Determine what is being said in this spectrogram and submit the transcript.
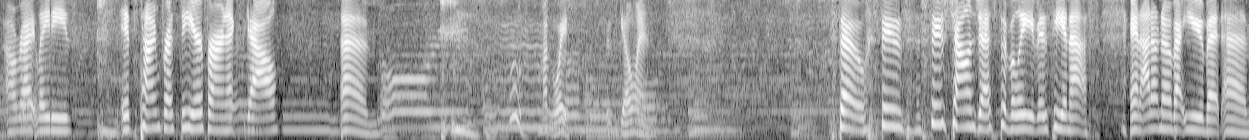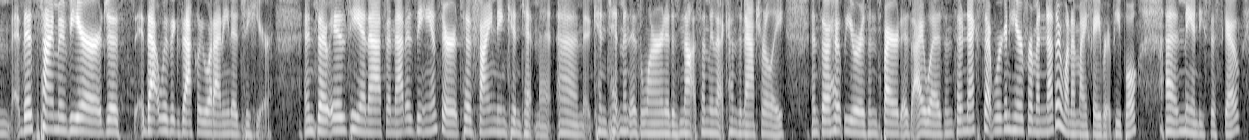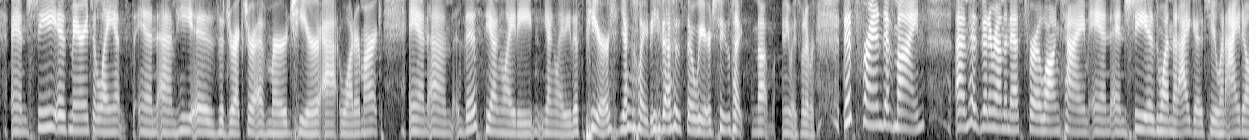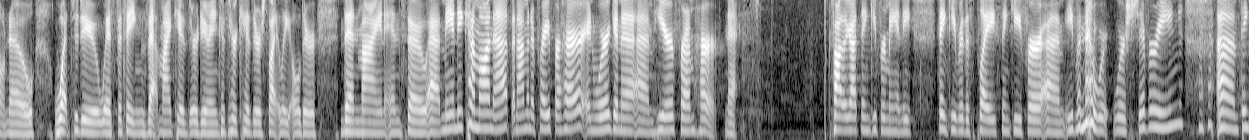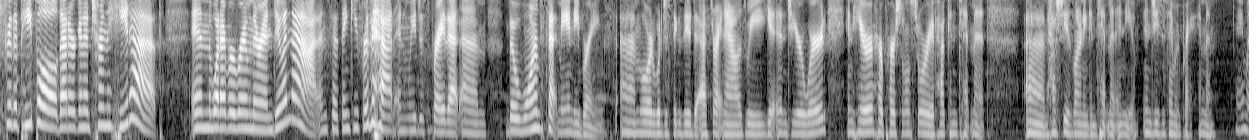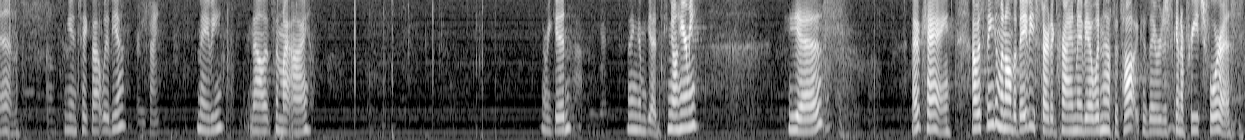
All right, ladies, it's time for us to hear for our next gal. Um, my voice is going. So Sue's Sue's challenged us to believe: Is he enough? And I don't know about you, but um, this time of year, just that was exactly what I needed to hear. And so, is He enough? And that is the answer to finding contentment. Um, contentment is learned, it is not something that comes naturally. And so, I hope you are as inspired as I was. And so, next up, we're going to hear from another one of my favorite people, uh, Mandy Cisco. And she is married to Lance, and um, he is the director of Merge here at Watermark. And um, this young lady, young lady, this peer, young lady. That was so weird. She's like, not, anyways, whatever. This friend of mine um, has been around the nest for a long time, and, and she is one that I go to when I don't know what to do with the things that my kids are doing because her kids are slightly older than mine. And so, uh, Mandy, come on up, and I'm going to pray for her, and we're going to um, hear from her next. Father God, thank you for Mandy. Thank you for this place. Thank you for, um, even though we're, we're shivering, um, thank you for the people that are going to turn the heat up. in whatever room they're in doing that. And so thank you for that. And we just pray that um, the warmth that Mandy brings, um, Lord, would just exude to us right now as we get into your word and hear her personal story of how contentment, um, how she is learning contentment in you. In Jesus' name we pray. Amen. Amen. So I'm going to take that with you. Are you fine? Maybe. Now that's in my eye. Are we good? I think I'm good. Can y'all hear me? Yes. Okay. I was thinking when all the babies started crying, maybe I wouldn't have to talk because they were just going to preach for us.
